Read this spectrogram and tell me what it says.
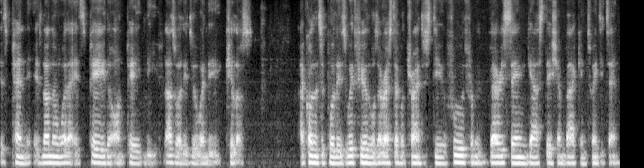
is pending. It's not known whether it's paid or unpaid leave. That's what they do when they kill us. According to police, Whitfield was arrested for trying to steal food from the very same gas station back in 2010.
